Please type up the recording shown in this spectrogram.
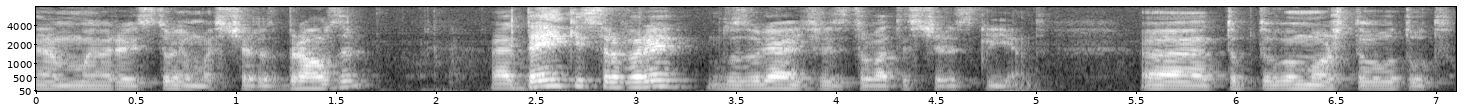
е, ми реєструємось через браузер. Е, Деякі сервери дозволяють реєструватись через клієнт. Е, Тобто ви можете отут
